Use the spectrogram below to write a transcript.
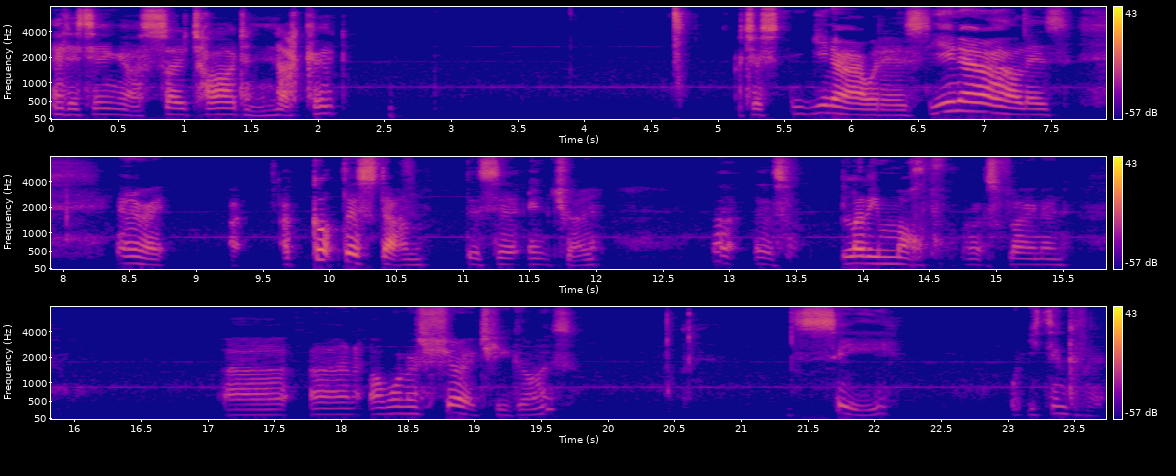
editing. I was so tired and knackered. I just, you know how it is. You know how it is. Anyway, I, I got this done, this uh, intro. Uh, this bloody moth that's flown in. Uh, and I want to show it to you guys. See what you think of it.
